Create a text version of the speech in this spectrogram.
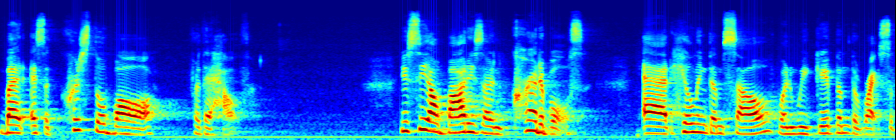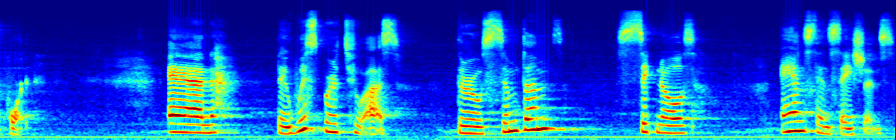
but as a crystal ball for their health. You see, our bodies are incredible at healing themselves when we give them the right support. And they whisper to us through symptoms, signals, and sensations.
